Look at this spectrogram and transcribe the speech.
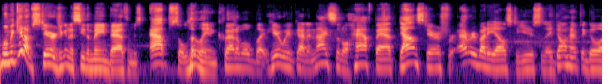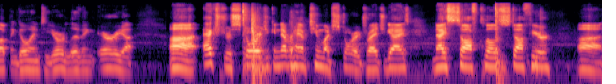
when we get upstairs, you're going to see the main bathroom is absolutely incredible. But here we've got a nice little half bath downstairs for everybody else to use so they don't have to go up and go into your living area. Uh, extra storage. You can never have too much storage, right, you guys? Nice soft close stuff here. Uh,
